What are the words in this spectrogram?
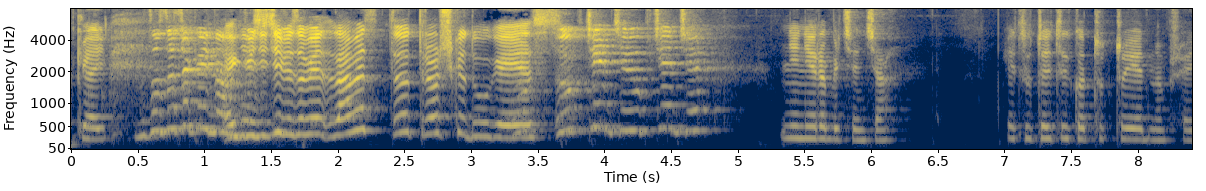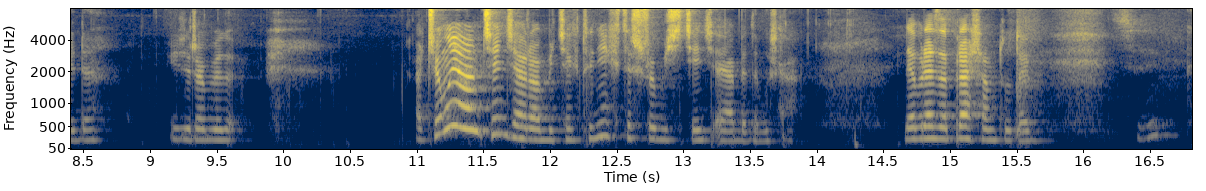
Okej. No to zaczekaj na Jak mnie. widzicie, nawet to troszkę długie jest. Rób cięcie, rób cięcie. Nie, nie robię cięcia. Ja tutaj tylko to, to jedno przejdę. I zrobię... A czemu ja mam cięcia robić? Jak ty nie chcesz robić cięcia, ja będę musiała. Dobra, zapraszam tutaj. Cyk,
